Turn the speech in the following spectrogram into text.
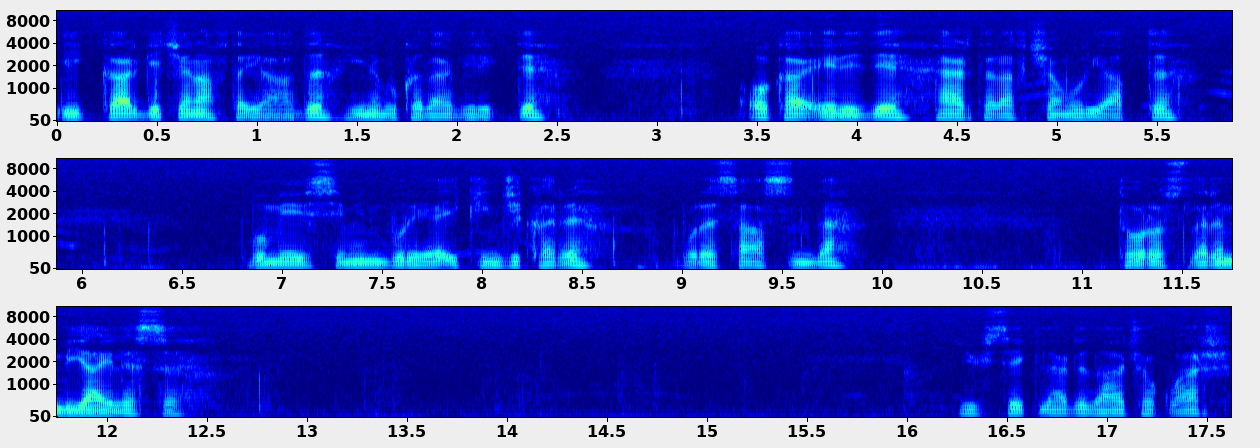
İlk kar geçen hafta yağdı. Yine bu kadar birikti. O kar eridi. Her taraf çamur yaptı. Bu mevsimin buraya ikinci karı. Burası aslında Torosların bir yaylası. Yükseklerde daha çok var.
